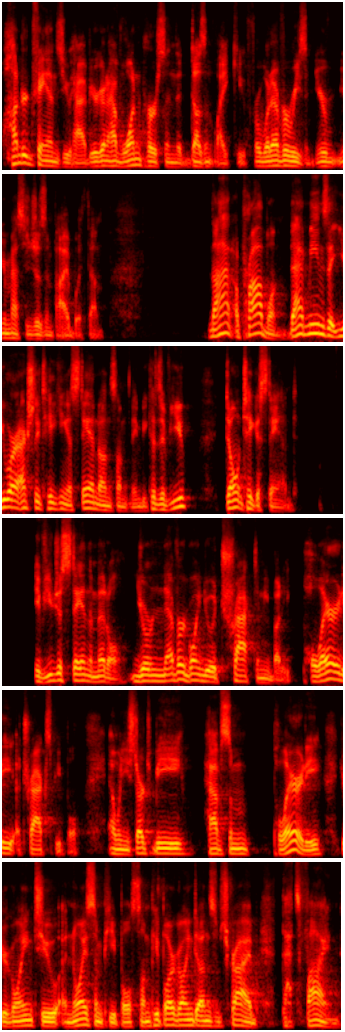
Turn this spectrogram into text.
100 fans you have, you're going to have one person that doesn't like you for whatever reason. Your your message doesn't vibe with them. Not a problem. That means that you are actually taking a stand on something because if you don't take a stand, if you just stay in the middle, you're never going to attract anybody. Polarity attracts people. And when you start to be have some polarity, you're going to annoy some people. Some people are going to unsubscribe. That's fine.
